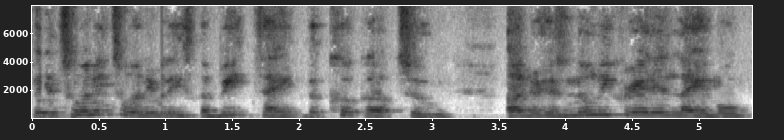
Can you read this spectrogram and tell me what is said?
In 2020, released the beat tape, The Cook Up 2. under his newly created label,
